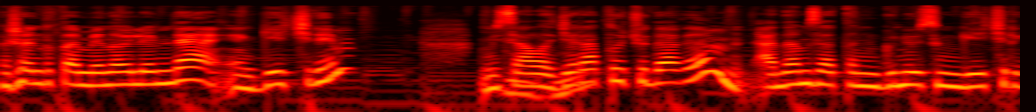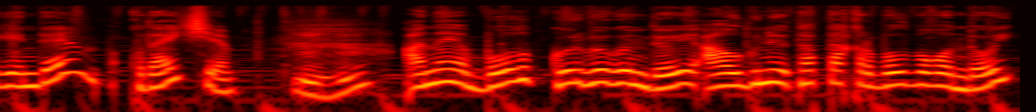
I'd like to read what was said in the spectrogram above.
ошондуктан мен ойлойм да кечирим мисалы жаратуучу дагы адамзаттын күнөөсүн кечиргенде кудайчы? Аны болуп көрбөгөндөй ал күнөө таптакыр болбогондой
